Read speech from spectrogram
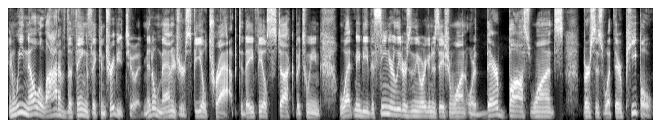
And we know a lot of the things that contribute to it. Middle managers feel trapped. They feel stuck between what maybe the senior leaders in the organization want or their boss wants versus what their people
